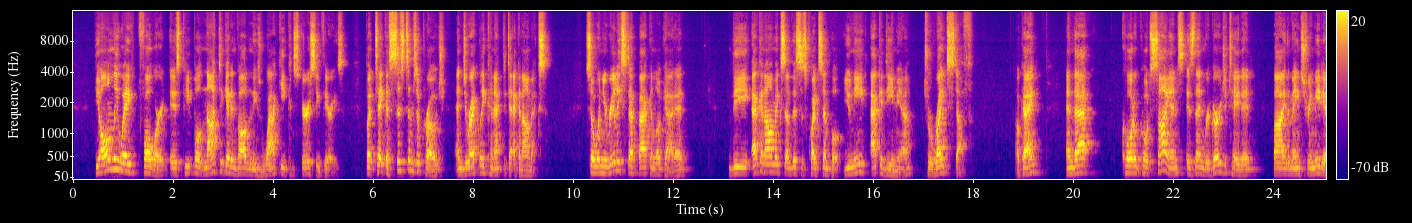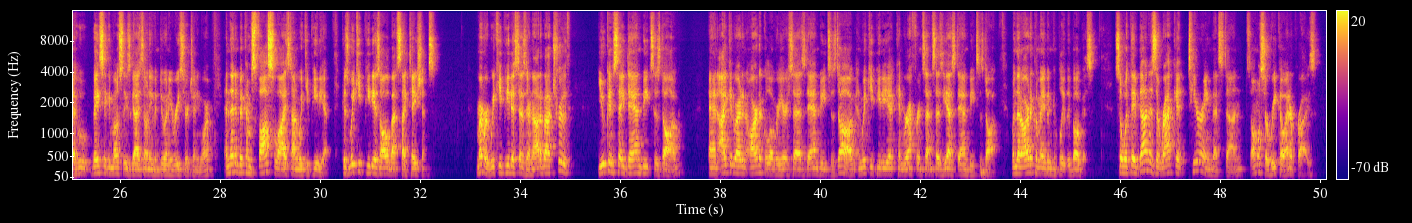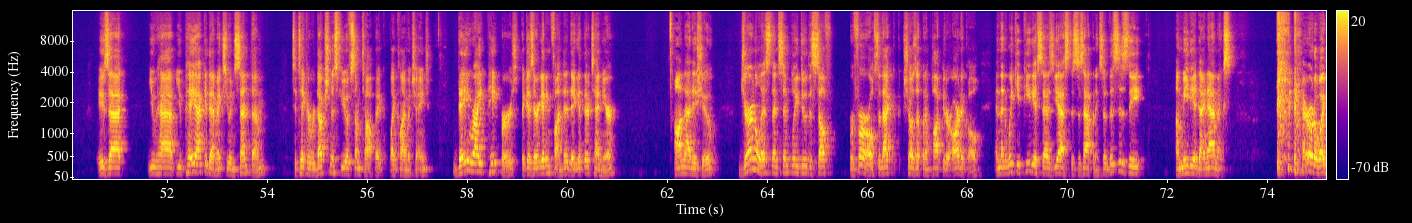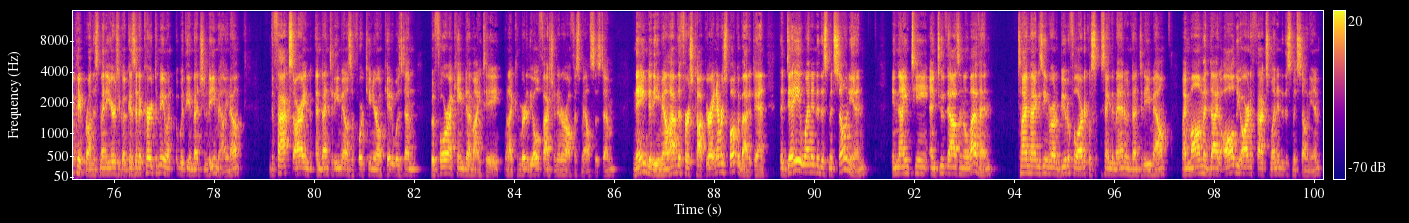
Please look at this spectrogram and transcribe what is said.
The only way forward is people not to get involved in these wacky conspiracy theories, but take a systems approach and directly connect it to economics. So when you really step back and look at it, the economics of this is quite simple. You need academia to write stuff. Okay? And that quote unquote science is then regurgitated by the mainstream media, who basically most of these guys don't even do any research anymore. And then it becomes fossilized on Wikipedia because Wikipedia is all about citations. Remember, Wikipedia says they're not about truth. You can say Dan beats his dog, and I could write an article over here says Dan beats his dog, and Wikipedia can reference that and says, yes, Dan beats his dog, when that article may have been completely bogus. So what they've done is a racketeering that's done. It's almost a RICO enterprise is that you have you pay academics, you incent them to take a reductionist view of some topic like climate change. They write papers because they're getting funded, they get their tenure on that issue. Journalists then simply do the self referral. So that shows up in a popular article. And then Wikipedia says, yes, this is happening. So this is the uh, media dynamics. I wrote a white paper on this many years ago because it occurred to me when, with the invention of email. You know, the facts are I invented email as a 14 year old kid. It was done before I came to MIT when I converted the old fashioned interoffice mail system, named it email, have the first copyright, never spoke about it, Dan. The day it went into the Smithsonian in 19 and 2011, Time magazine wrote a beautiful article saying the man who invented email. My mom had died. All the artifacts went into the Smithsonian.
